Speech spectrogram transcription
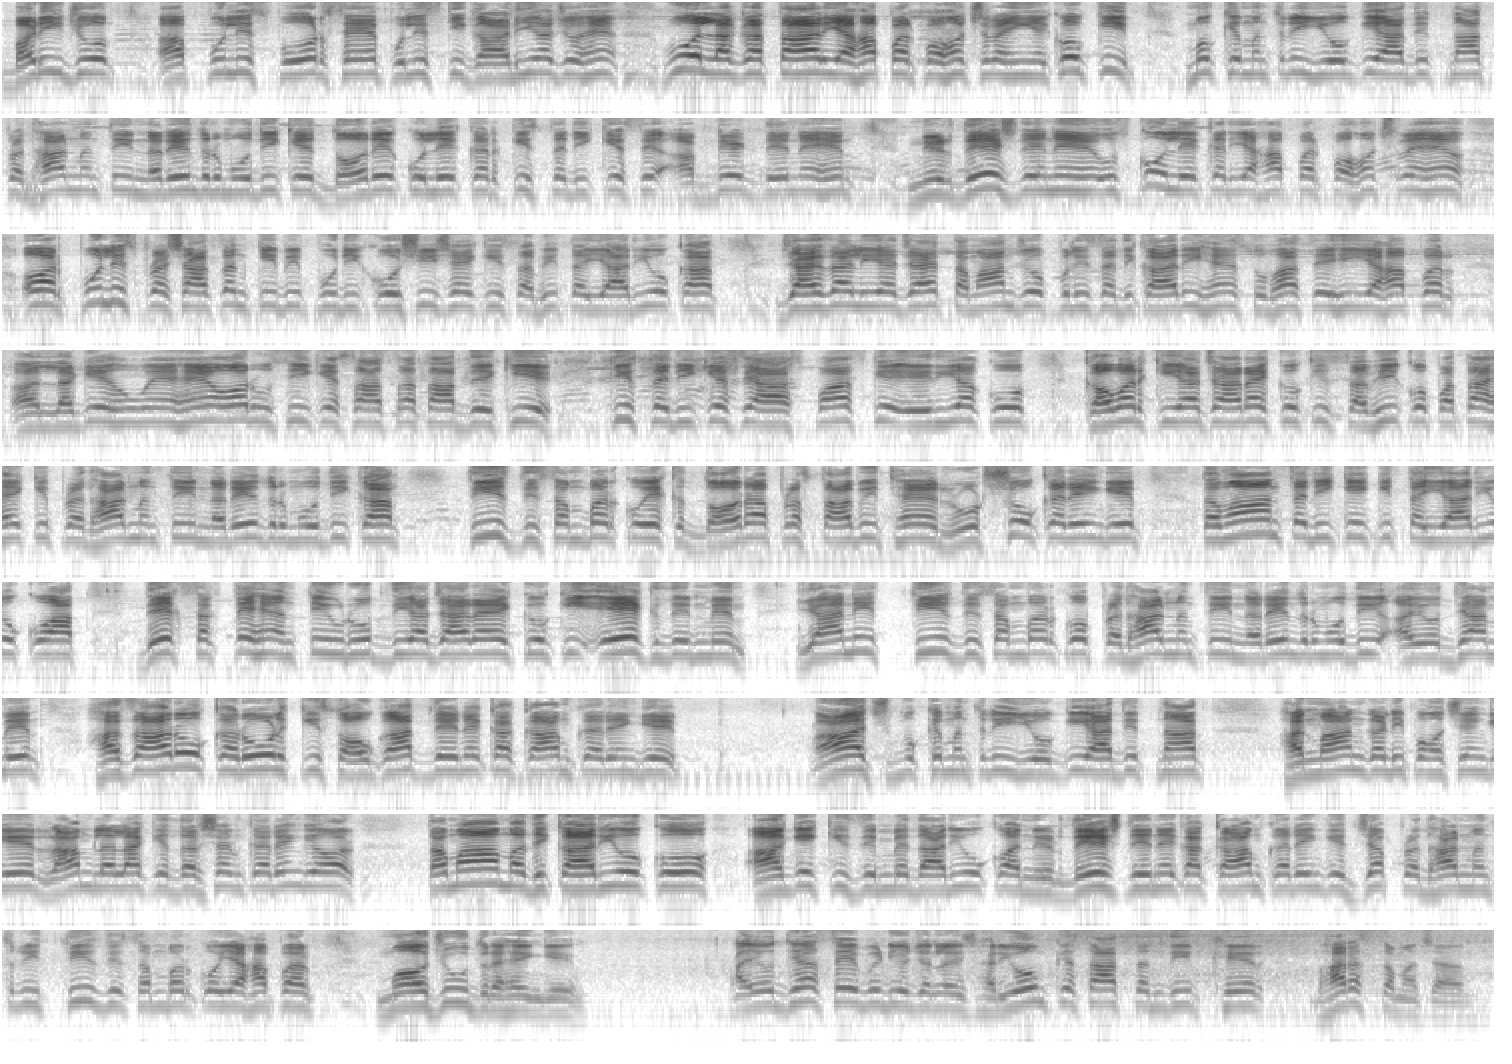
बड़ी जो पुलिस फोर्स है, पुलिस की गाड़ियाँ जो हैं, वो लगातार यहाँ पर पहुँच रही हैं। क्योंकि मुख्यमंत्री योगी आदित्यनाथ, प्रधानमंत्री नरेंद्र मोदी के दौरे को लेकर किस तरीके से अपडेट देने हैं, निर्देश देने हैं, उसको लेकर यहाँ पर पहुँच रहे हैं और पुलिस प्रशासन की भी पूरी कोशिश है कि सभी तैयारियों का जायजा लिया जाए। तमाम जो पुलिस अधिकारी हैं सुबह से ही यहाँ पर लगे हुए हैं और उसी के साथ साथ आप देखिए किस तरीके से आसपास के एरिया को कवर किया जा रहा है, क्योंकि सभी को पता है कि प्रधानमंत्री नरेंद्र मोदी का 30 दिसंबर को एक दौरा प्रस्तावित है, रोड शो करेंगे। तमाम तरीके की तैयारियों को आप देख सकते हैं, अंतिम रूप दिया जा रहा है, क्योंकि एक दिन में, यानी 30 दिसंबर को प्रधानमंत्री नरेंद्र मोदी अयोध्या में हज़ारों करोड़ की सौगात देने का काम करेंगे। आज मुख्यमंत्री योगी आदित्यनाथ हनुमानगढ़ी पहुँचेंगे, रामलला के दर्शन करेंगे और तमाम अधिकारियों को, आगे की जिम्मेदारियों का निर्देश देने का काम करेंगे, जब प्रधानमंत्री 30 दिसंबर को यहाँ पर मौजूद रहेंगे। अयोध्या से वीडियो जर्नलिस्ट हरिओम के साथ संदीप खेर भारत समाचार।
